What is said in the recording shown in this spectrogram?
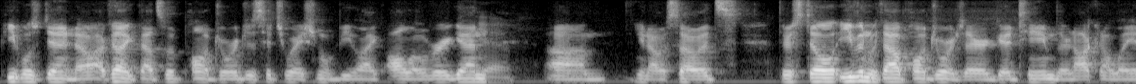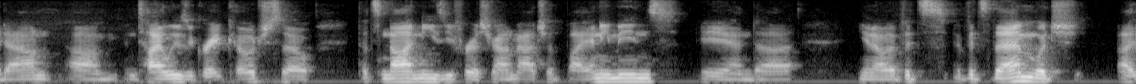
people just didn't know. I feel like that's what Paul George's situation will be like all over again. Yeah. Um, you know, so it's they're still even without Paul George, they're a good team. They're not going to lay down. Um, and Ty Lue's a great coach, so that's not an easy first round matchup by any means. And uh, you know, if it's if it's them, which I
